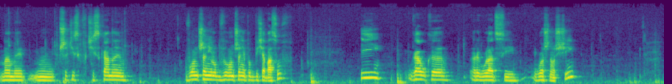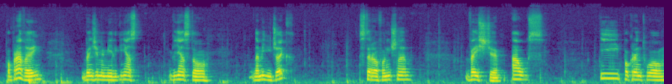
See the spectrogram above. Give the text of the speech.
mamy mm, przycisk wciskany włączenie lub wyłączenie podbicia basów i gałkę regulacji głośności. Po prawej będziemy mieli gniazd, gniazdo na mini jack stereofoniczne, wejście AUX i pokrętło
